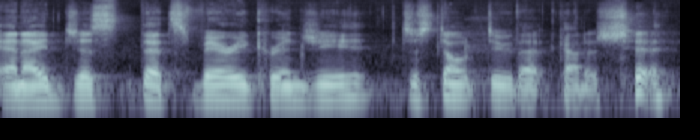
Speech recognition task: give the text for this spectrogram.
and I just that's very cringy. Just don't do that kind of shit.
